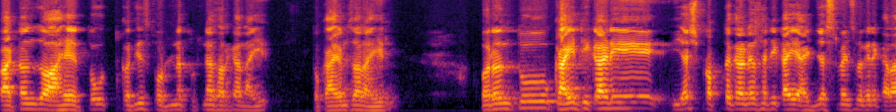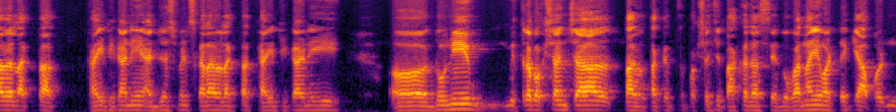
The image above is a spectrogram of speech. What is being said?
पॅटर्न जो आहे तो कधीच तोडण्या तुटण्यासारखा नाही. तो कायमचा राहील. परंतु काही ठिकाणी यश प्राप्त करण्यासाठी काही ॲडजस्टमेंट्स वगैरे कराव्या लागतात. काही ठिकाणी ॲडजस्टमेंट्स कराव्या लागतात. काही ठिकाणी दोन्ही मित्रपक्षांच्या ताकद पक्षाची ताकद असते. दोघांनाही वाटतं की आपण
